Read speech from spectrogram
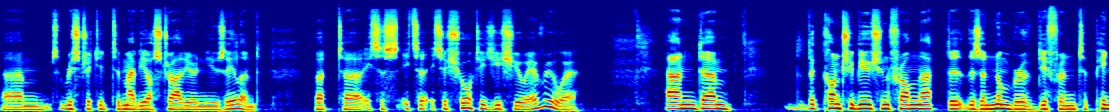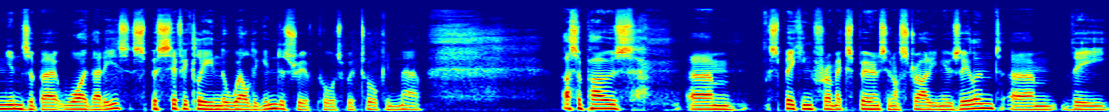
um, restricted to maybe Australia and New Zealand, but uh, it's, a, it's, a, it's a shortage issue everywhere. And um, the contribution from that, there's a number of different opinions about why that is, specifically in the welding industry, of course, we're talking now. I suppose, um, speaking from experience in Australia, New Zealand, um, the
